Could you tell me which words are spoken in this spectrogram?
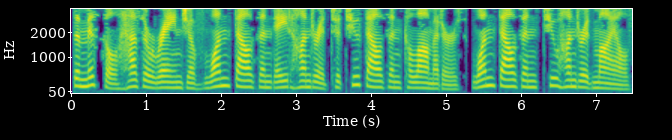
The missile has a range of 1,800 to 2,000 kilometers (1,200 miles),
